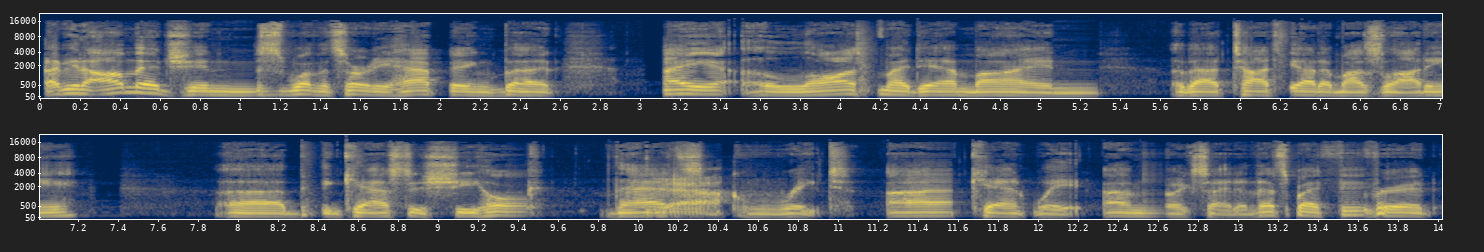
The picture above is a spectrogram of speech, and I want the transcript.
I mean, I'll mention this is one that's already happening, but I lost my damn mind about Tatiana Maslany uh, being cast as She Hulk. That's Yeah. great. I can't wait. I'm so excited. That's my favorite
